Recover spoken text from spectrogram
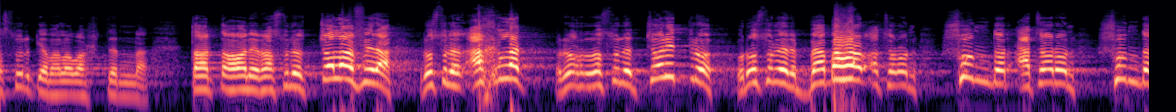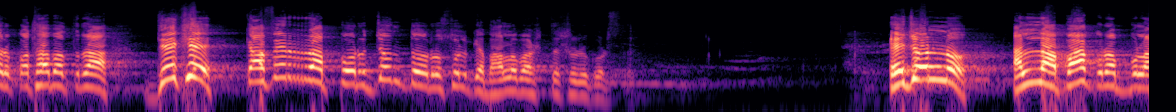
রাসূলকে ভালোবাসতেন না, তার তাহলে রাসূলের চলাফেরা, রসুলের আখলাক, রসুলের চরিত্র, রসুলের ব্যবহার আচরণ, সুন্দর আচরণ, সুন্দর কথাবার্তা দেখে কাফেররা পর্যন্ত রসুলকে ভালোবাসতে শুরু করছে। এজন্য আল্লাহ পাক রব্বুল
